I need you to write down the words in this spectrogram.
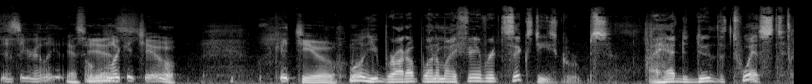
Is he really? Yes, he Oh, is. Look at you. Look at you. Well, you brought up one of my favorite '60s groups. I had to do the twist.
